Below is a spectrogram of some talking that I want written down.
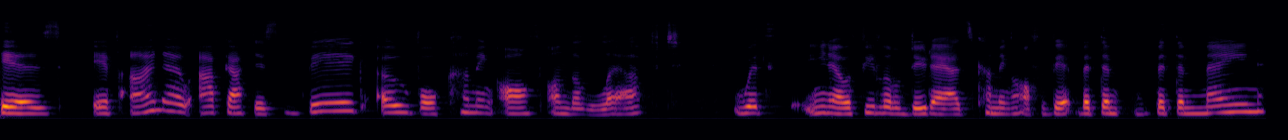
is if I know I've got this big oval coming off on the left with, you know, a few little doodads coming off of it, but the, but the main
